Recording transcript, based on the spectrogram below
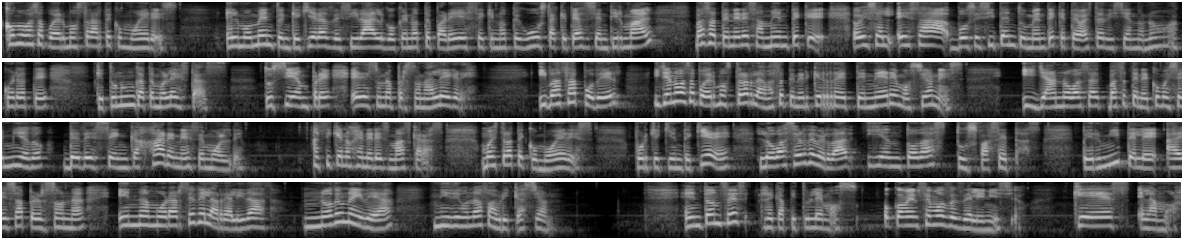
¿cómo vas a poder mostrarte como eres? El momento en que quieras decir algo que no te parece, que no te gusta, que te hace sentir mal, vas a tener esa mente que, o esa, esa vocecita en tu mente que te va a estar diciendo, no, acuérdate que tú nunca te molestas, tú siempre eres una persona alegre. Y vas a poder, y ya no vas a poder mostrarla, vas a tener que retener emociones. Y ya no vas a, vas a tener como ese miedo de desencajar en ese molde. Así que no generes máscaras, muéstrate como eres, porque quien te quiere lo va a hacer de verdad y en todas tus facetas. Permítele a esa persona enamorarse de la realidad, no de una idea ni de una fabricación. Entonces, recapitulemos o comencemos desde el inicio. ¿Qué es el amor?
